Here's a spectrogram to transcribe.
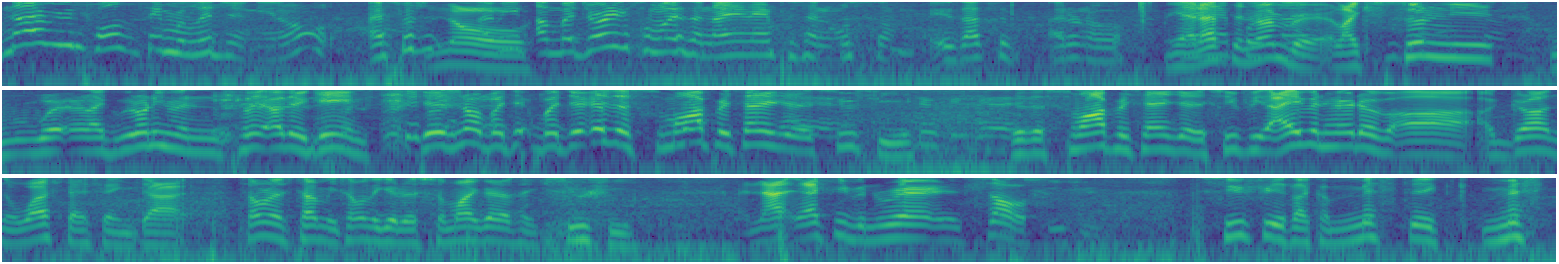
not everybody follows the same religion, you know. Especially, No. I mean, a majority of Somalis are 99% Muslim. Is that the? I don't know. Yeah, that's the number. Like Sunni, we're, like we don't even play other games. There's no, but but there is a small percentage Yeah, of the yeah. Sufi. Sufis, yeah. There's a small percentage of the Sufi. I even heard of uh, a girl in the West. I think that someone was telling me someone to get a Somali girl that's like Sufi, and that, that's even rare in itself. Sufi. Sufi is like a mystic, myst,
